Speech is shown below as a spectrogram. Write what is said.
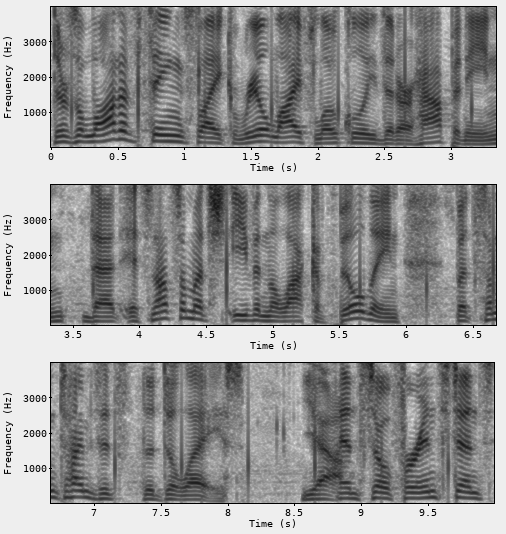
there's a lot of things like real life locally that are happening that it's not so much even the lack of building, but sometimes it's the delays. Yeah. And so, for instance,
